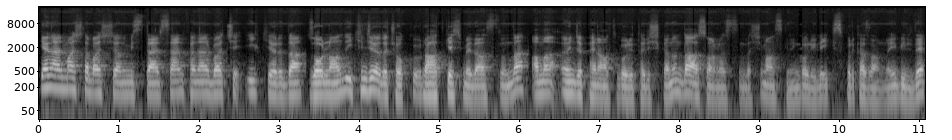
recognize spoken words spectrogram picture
Genel maçla başlayalım istersen. Fenerbahçe ilk yarıda zorlandı. İkinci yarıda çok rahat geçmedi aslında. Ama önce penaltı golü Talişka'nın daha sonrasında Şimanski'nin golüyle 2-0 kazanmayı bildi.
